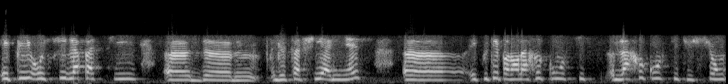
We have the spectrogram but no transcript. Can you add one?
et puis aussi l'apathie de de, sa fille Agnès. Euh, écoutez, pendant la, la, reconstitution,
